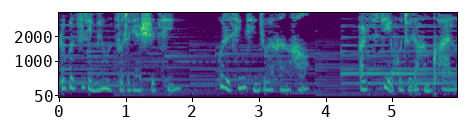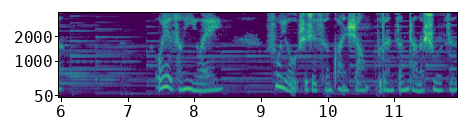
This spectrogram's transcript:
如果自己没有做这件事情，或者心情就会很好，而自己也会觉得很快乐。我也曾以为，富有是指存款上不断增长的数字，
